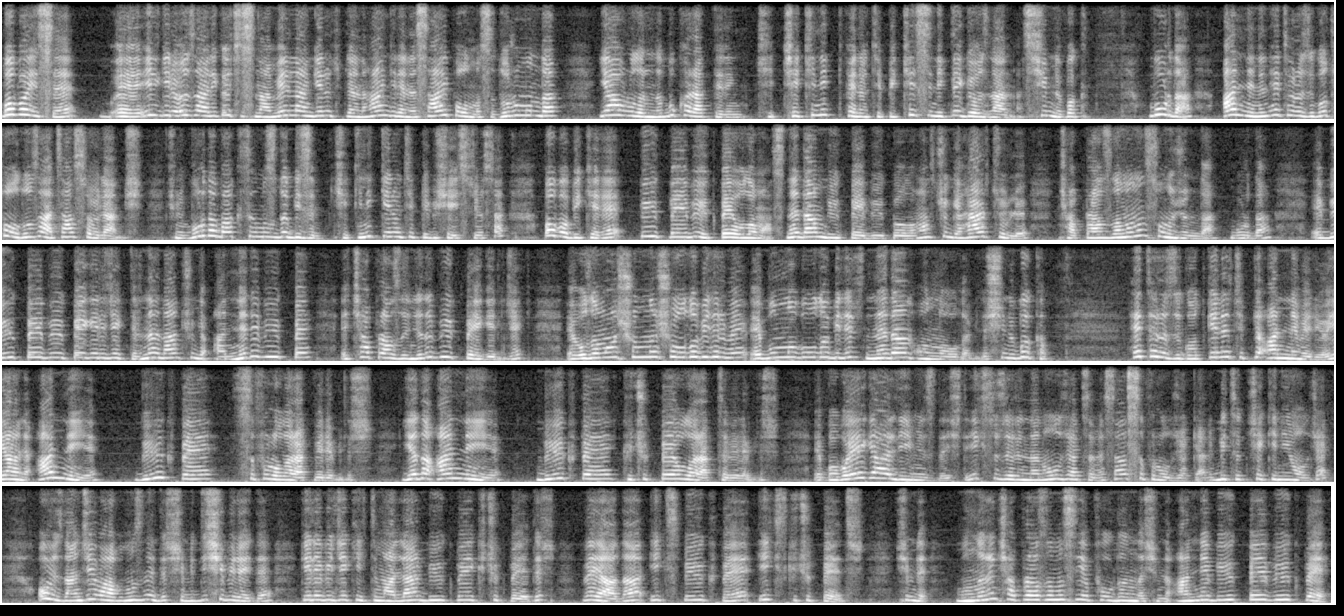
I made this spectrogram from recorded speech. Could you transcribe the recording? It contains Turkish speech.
Baba ise e, ilgili özellik açısından verilen genotiplerin hangilerine sahip olması durumunda yavrularında bu karakterin çekinik fenotipi kesinlikle gözlenmez. Şimdi bakın burada annenin heterozigot olduğu zaten söylenmiş. Şimdi burada baktığımızda bizim çekinik genotipli bir şey istiyorsak baba bir kere büyük B büyük B olamaz. Neden büyük B büyük B olamaz? Çünkü her türlü çaprazlamanın sonucunda burada e, büyük B büyük B gelecektir. Neden? Çünkü anne de büyük B. E, çaprazlayınca da büyük B gelecek. E, o zaman şununla şu olabilir mi? E, bununla bu olabilir. Neden onunla olabilir? Şimdi bakın. Heterozigot genotipli anne veriyor. Yani anneyi büyük B sıfır olarak verebilir. Ya da anneyi büyük B küçük B olarak da verebilir. E babaya geldiğimizde işte x üzerinden olacaksa mesela sıfır olacak. Yani bir tık çekiniyor olacak. O yüzden cevabımız nedir? Şimdi dişi bireyde gelebilecek ihtimaller büyük B küçük B'dir. Veya da x büyük B, x küçük B'dir. Şimdi bunların çaprazlaması yapıldığında şimdi anne büyük B büyük B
